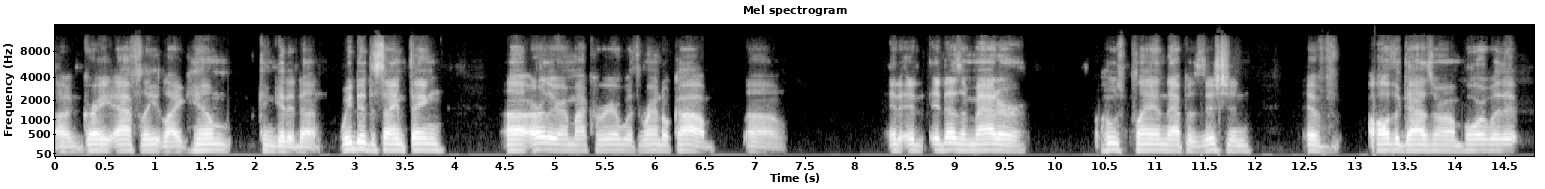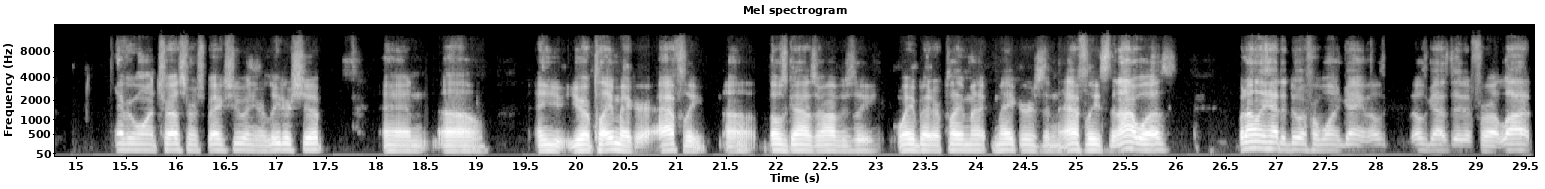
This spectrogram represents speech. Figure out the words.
a great athlete like him can get it done. We did the same thing uh, earlier in my career with Randall Cobb. Uh, it, it it doesn't matter who's playing that position if all the guys are on board with it. Everyone trusts and respects you and your leadership and um, and you, are a playmaker, athlete. Uh, those guys are obviously way better playmakers and athletes than I was, but I only had to do it for one game. Those those guys did it for a lot.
